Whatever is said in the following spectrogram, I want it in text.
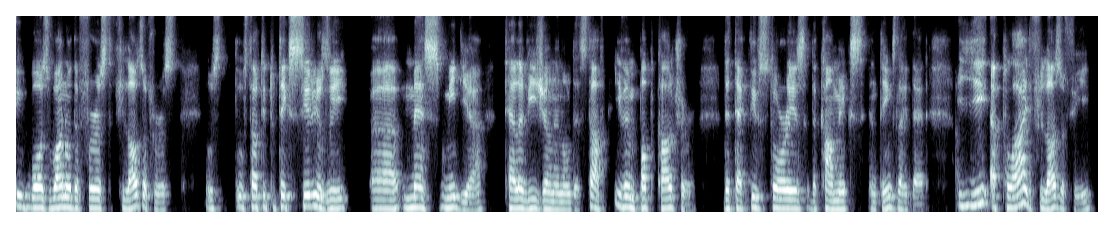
it was one of the first philosophers who, who started to take seriously uh, mass media, television, and all that stuff, even pop culture, detective stories, the comics, and things like that. He applied philosophy, philosoph-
